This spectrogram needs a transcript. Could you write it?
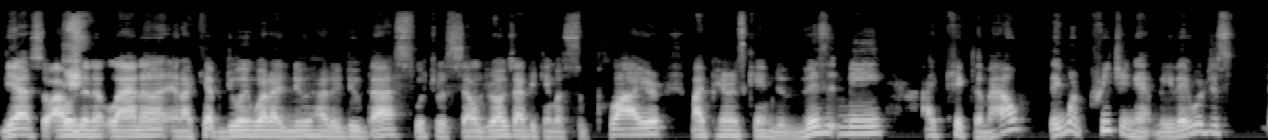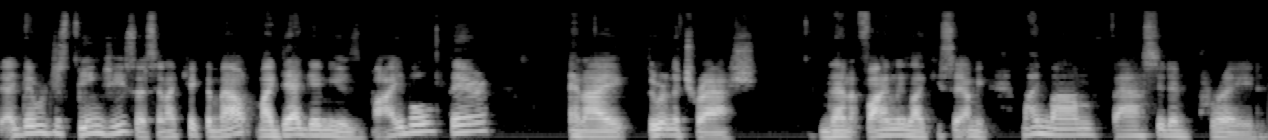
Yeah, so I was in Atlanta and I kept doing what I knew how to do best, which was sell drugs. I became a supplier. My parents came to visit me. I kicked them out. They weren't preaching at me. They were just they were just being Jesus and I kicked them out. My dad gave me his Bible there and I threw it in the trash. Then finally, like you say, I mean, my mom fasted and prayed.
